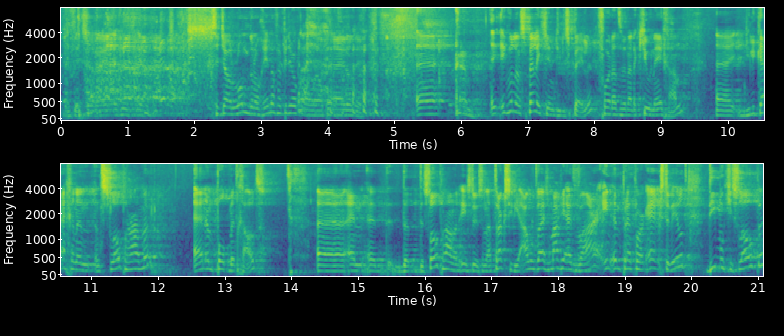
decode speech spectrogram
Het is, eh. Zit jouw long er nog in of heb je die ook al op? Nee, nog niet. Eh, ik, ik wil een spelletje met jullie spelen voordat we naar de Q&A gaan. Eh, jullie krijgen een, een sloophamer en een pot met goud. Eh, en eh, de, de sloophamer is dus een attractie die je aan moet wijzen. Maakt niet uit waar, in een pretpark ergens ter wereld. Die moet je slopen.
